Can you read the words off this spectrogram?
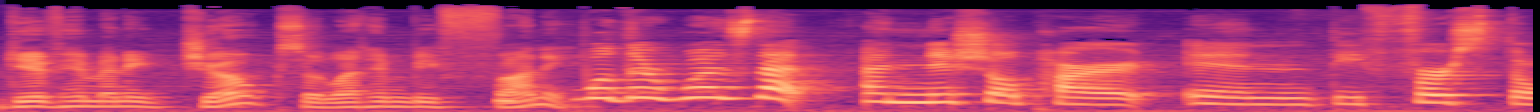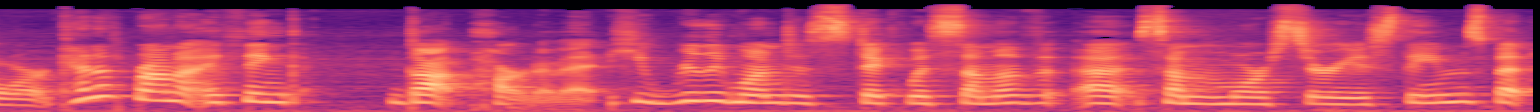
give him any jokes or let him be funny. Well, there was that initial part in the first Thor. Kenneth Branagh, I think, got part of it. He really wanted to stick with some of uh, some more serious themes, but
